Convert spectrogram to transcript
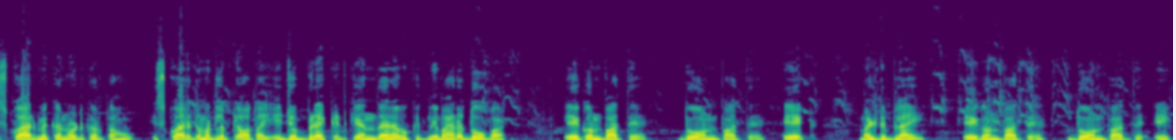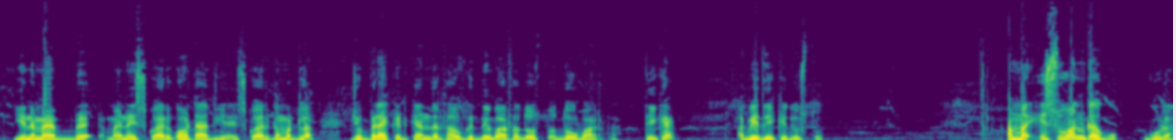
स्क्वायर में कन्वर्ट करता हूँ। स्क्वायर का मतलब क्या होता है? ये जो ब्रैकेट के अंदर है, वो कितनी बार है? दो बार। एक अनुपाते दो अनुपाते एक। मल्टीप्लाई एक अनुपाते दो अनुपाते एक। ये ना मैं मैंने स्क्वायर को हटा दिया। स्क्वायर का मतलब जो ब्रैकेट के अंदर था, वो कितनी बार था दोस्तों? दो बार था। ठीक है? अब ये देखिए दोस्तों। अब मैं इस वन का गुड़ा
